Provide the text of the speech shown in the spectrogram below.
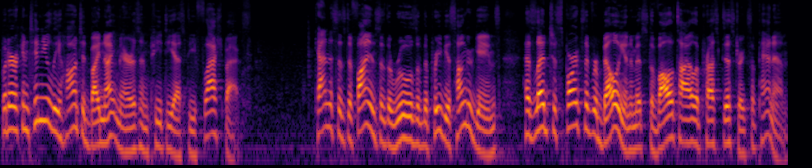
but are continually haunted by nightmares and PTSD flashbacks. Katniss's defiance of the rules of the previous Hunger Games has led to sparks of rebellion amidst the volatile, oppressed districts of Panem.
